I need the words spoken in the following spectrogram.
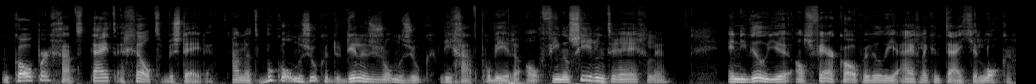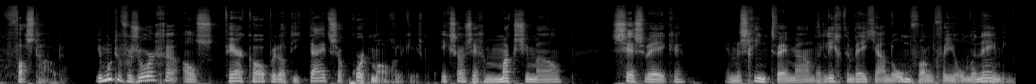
Een koper gaat tijd en geld besteden aan het boekenonderzoek, het due diligence onderzoek. Die gaat proberen al financiering te regelen. En die wil je als verkoper wil je eigenlijk een tijdje lokken, vasthouden. Je moet ervoor zorgen als verkoper dat die tijd zo kort mogelijk is. Ik zou zeggen maximaal zes weken en misschien twee maanden. Ligt een beetje aan de omvang van je onderneming.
